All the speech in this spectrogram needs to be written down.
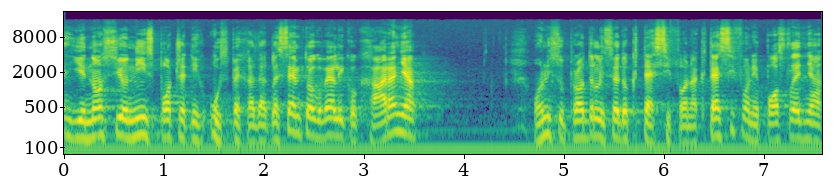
je nosio niz početnih uspeha. Dakle, sem tog velikog haranja, oni su prodali sve do Ktesifona. Ktesifon je poslednja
